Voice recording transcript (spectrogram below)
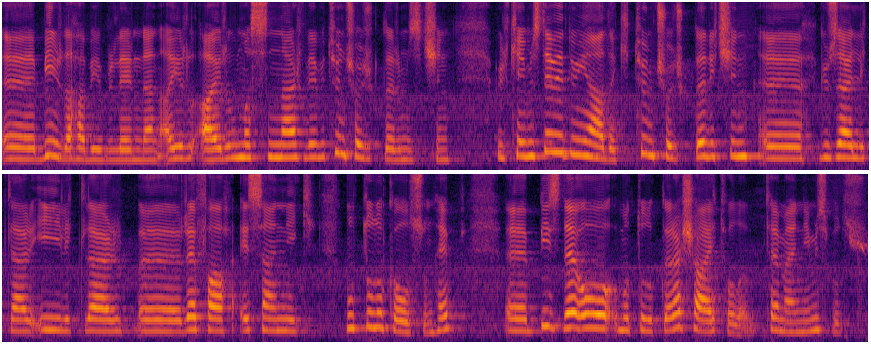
Ee, bir daha birbirlerinden ayrı- ayrılmasınlar ve bütün çocuklarımız için, ülkemizde ve dünyadaki tüm çocuklar için e, güzellikler, iyilikler, e, refah, esenlik, mutluluk olsun hep. E, biz de o mutluluklara şahit olalım. Temennimiz budur.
